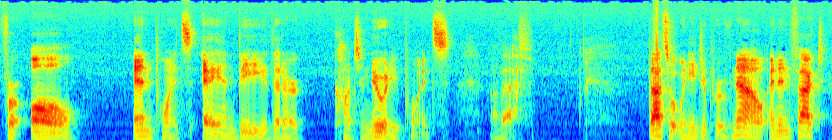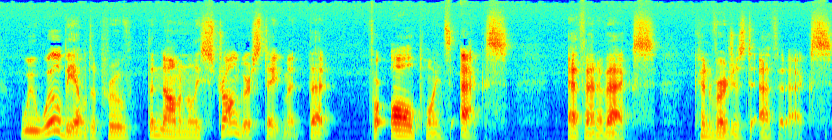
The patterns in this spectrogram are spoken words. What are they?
for all endpoints a and b that are continuity points of f. That's what we need to prove now, and in fact, we will be able to prove the nominally stronger statement that for all points x, fn of x converges to f at x,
